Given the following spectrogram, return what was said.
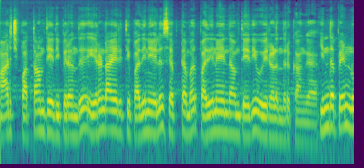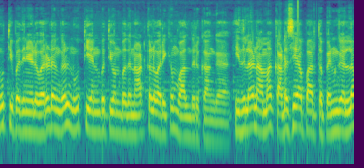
மார்ச் பத்தாம் தேதி பிறந்து இரண்டாயிரத்தி பதினேழு செப்டம்பர் பதினைந்தாம் தேதி உயிரிழந்திருக்காங்க. இந்த பெண் நூத்தி பதினேழு வருடங்கள் நூத்தி எண்பத்தி ஒன்பது நாட்கள் வரைக்கும் வாழ்ந்திருக்காங்க. இதுல நாம கடைசியா பார்த்த பெண்கள்ல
